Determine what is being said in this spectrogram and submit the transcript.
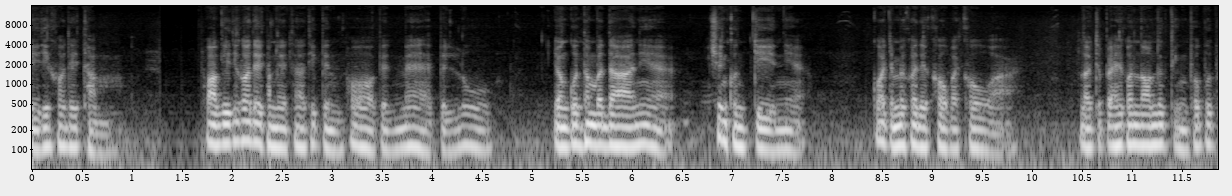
ดีที่เขาได้ทำความดีที่เขาได้ทำในฐานะที่เป็นพ่อเป็นแม่เป็นลูก อย่างคนธรรมดาเนี่ยเช่นคนจีนเนี่ยก็จะไม่ค่อยได้เข้าไปเข้าว่า เราจะไปให้เขาน้อมนึกถึงพระพุทธ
